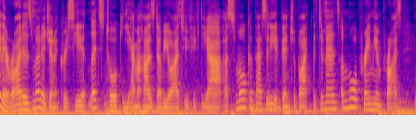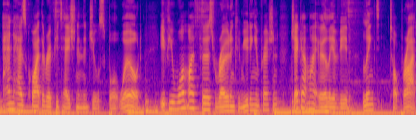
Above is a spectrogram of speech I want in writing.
Hey there riders, MotoJourno Kris here. Let's talk Yamaha's WR250R, a small capacity adventure bike that demands a more premium price and has quite the reputation in the dual sport world. If you want my first road and commuting impression, check out my earlier vid, linked top right.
